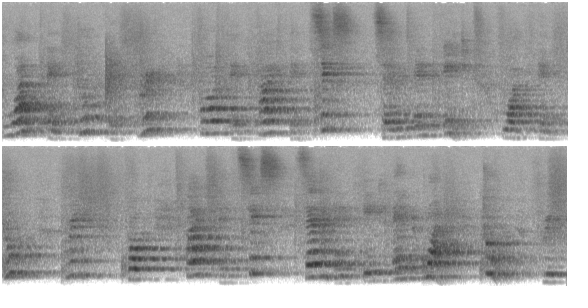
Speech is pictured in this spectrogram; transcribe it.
1 and 2 and 3, 4 and 5 and 6, 7 and 8, 1 and 2, 3, 4, 5 and 6, 7 and 8 and 1, 2, 3,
